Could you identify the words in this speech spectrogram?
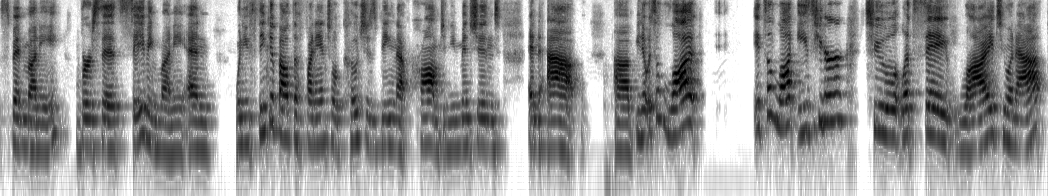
spend money versus saving money. And when you think about the financial coaches being that prompt, and you mentioned an app, uh, you know, it's a lot. It's a lot easier to let's say lie to an app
